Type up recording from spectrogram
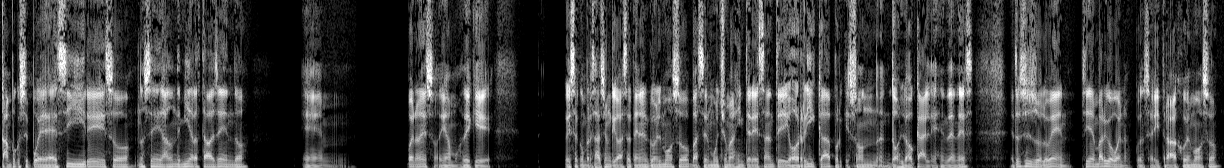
tampoco se puede decir eso, no sé a dónde mierda estaba yendo. Eh, bueno, eso, digamos, de que esa conversación que vas a tener con el mozo va a ser mucho más interesante o rica porque son dos locales, ¿entendés? Entonces ellos lo ven. Sin embargo, bueno, conseguí trabajo de mozo.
